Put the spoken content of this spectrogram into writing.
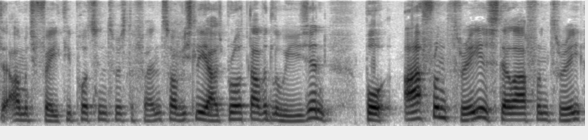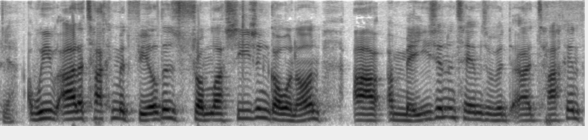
how much faith he puts into his defence. Obviously, he has brought David Luiz in, but our front three is still our front three. Yeah. We our attacking midfielders from last season going on are amazing in terms of attacking.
